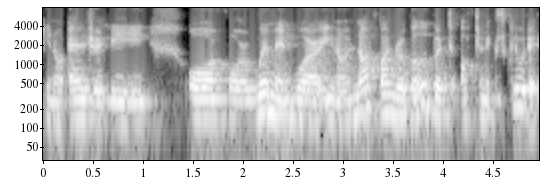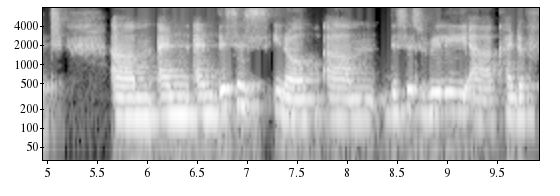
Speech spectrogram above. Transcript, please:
you know elderly or for women who are you know not vulnerable but often excluded. Um, and and this is you know um, this is really uh, kind of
